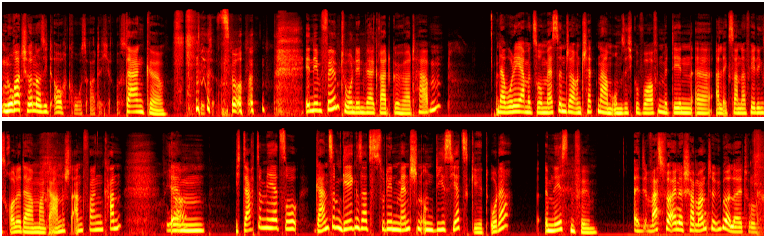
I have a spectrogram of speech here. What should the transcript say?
Nora Tschirner sieht auch großartig aus. Danke. Bitte. So. In dem Filmton, den wir ja gerade gehört haben, da wurde ja mit so Messenger- und Chatnamen um sich geworfen, mit denen äh, Alexander Felings Rolle da mal gar nicht anfangen kann. Ja. Ähm, ich dachte mir jetzt so, ganz im Gegensatz zu den Menschen, um die es jetzt geht, oder? Im nächsten Film. Äh, Was für eine charmante Überleitung.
